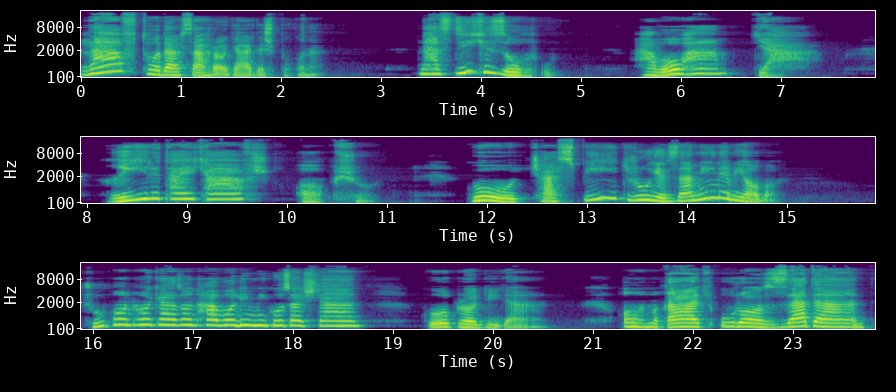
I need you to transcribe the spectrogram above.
رفت تا در صحرا گردش بکند. نزدیک ظهر بود. هوا هم گرم. غیر ته کفش آب شد. گرگ چسبید روی زمین بیابان. چوپانها که از آن حوالی میگذشتند گرگ را دیدند آنقدر او را زدند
